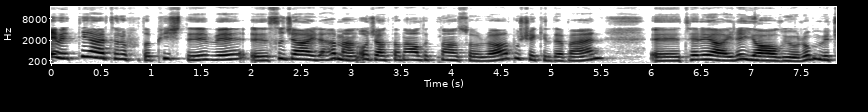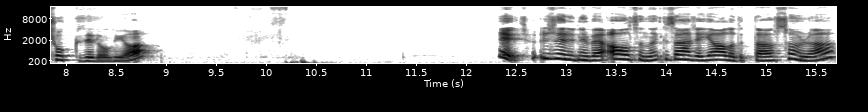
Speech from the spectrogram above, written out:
Evet diğer tarafı da pişti ve e, sıcağıyla hemen ocaktan aldıktan sonra bu şekilde ben e, tereyağı ile yağlıyorum ve çok güzel oluyor. Evet üzerini ve altını güzelce yağladıktan sonra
